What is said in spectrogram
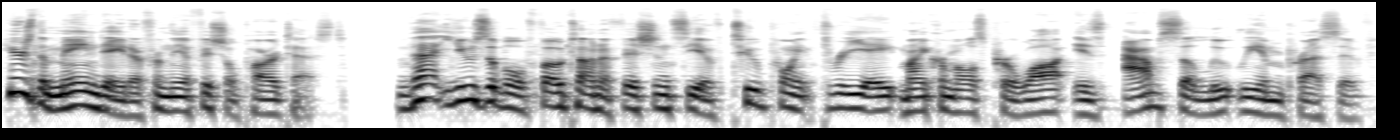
Here's the main data from the official PAR test. That usable photon efficiency of 2.38 micromoles per watt is absolutely impressive.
